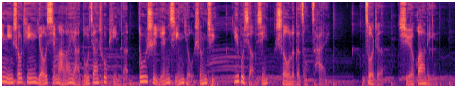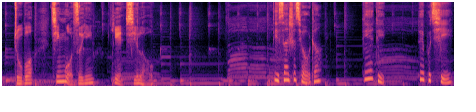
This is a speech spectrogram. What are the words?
迎您收听由喜马拉雅独家出品的都市言情有声剧《一不小心收了个总裁》，作者：雪花玲，主播：清墨滋音、燕西楼。第三十九章，爹地，对不起。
